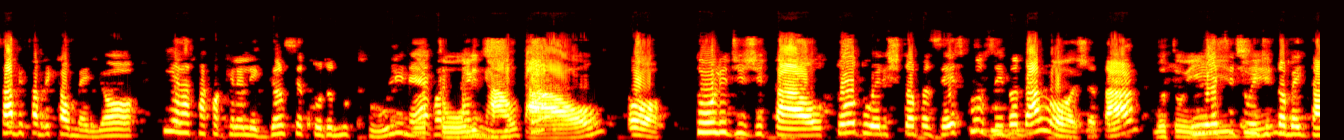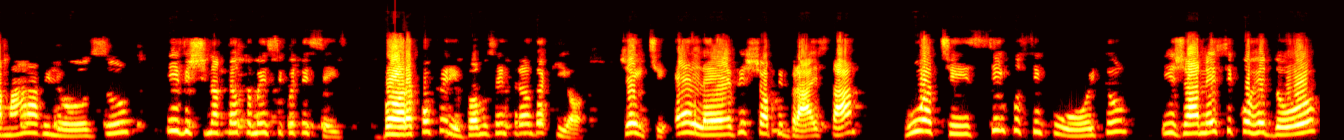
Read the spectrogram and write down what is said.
sabe fabricar o melhor. E ela tá com aquela elegância toda no tule, né? O Agora tule tá em alta. digital. Ó, tule digital, todo ele estampas exclusivas da loja, tá? No E tweed. esse tweed também tá maravilhoso. E vestindo até o tamanho 56. Bora conferir. Vamos entrando aqui, ó. Gente, é leve, Shop Braz, tá? Rua T 558. E já nesse corredor,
